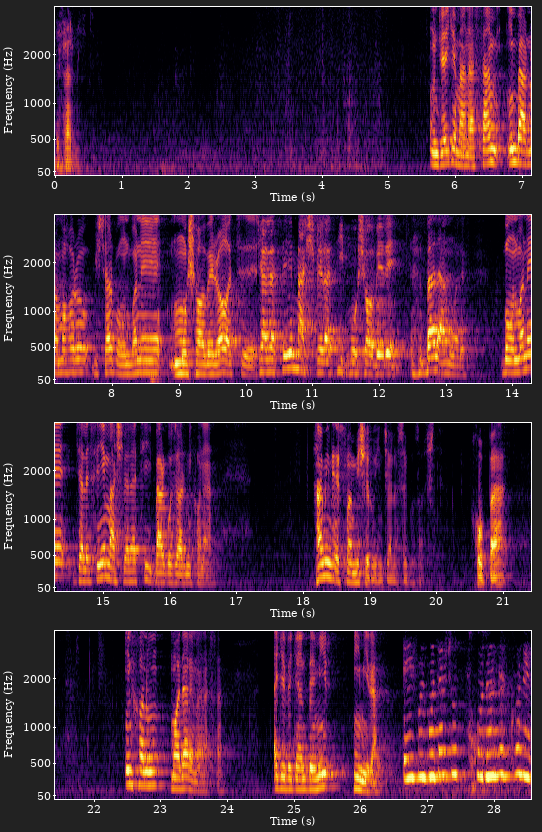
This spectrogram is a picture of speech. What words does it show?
بفرمایید. اونجایی که من هستم این برنامه ها رو بیشتر به عنوان مشاورات جلسه مشورتی مشاوره. بله اماره به عنوان جلسه مشورتی برگزار می‌کنن همین اسمم میشه رو این جلسه گذاشت. خب بعد؟ این خانم مادر من هستن. اگه بگن بمیر میمیرم ای وای مادر جون خدا نکنه.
